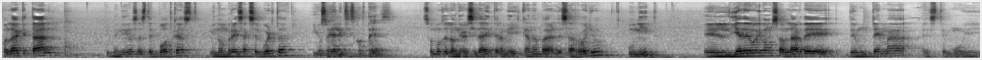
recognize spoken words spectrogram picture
Hola, ¿qué tal? Bienvenidos a este podcast. Mi nombre es Axel Huerta. Y yo soy Alexis Cortés. Somos de la Universidad Interamericana para el Desarrollo, UNIT. El día de hoy vamos a hablar de, de un tema este, muy,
